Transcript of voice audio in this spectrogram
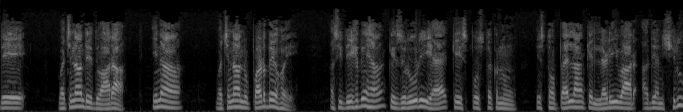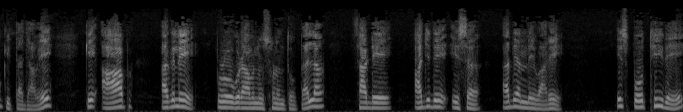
ਦੇ ਵਚਨਾਂ ਦੇ ਦੁਆਰਾ ਇਹਨਾਂ ਵਚਨਾਂ ਨੂੰ ਪੜ੍ਹਦੇ ਹੋਏ ਅਸੀਂ ਦੇਖਦੇ ਹਾਂ ਕਿ ਜ਼ਰੂਰੀ ਹੈ ਕਿ ਇਸ ਪੁਸਤਕ ਨੂੰ ਇਸ ਤੋਂ ਪਹਿਲਾਂ ਕਿ ਲੜੀਵਾਰ ਅਧਿਐਨ ਸ਼ੁਰੂ ਕੀਤਾ ਜਾਵੇ। ਕਿ ਆਪ ਅਗਲੇ ਪ੍ਰੋਗਰਾਮ ਨੂੰ ਸੁਣਨ ਤੋਂ ਪਹਿਲਾਂ ਸਾਡੇ ਅੱਜ ਦੇ ਇਸ ਅਧਿਐਨ ਦੇ ਬਾਰੇ ਇਸ ਪੋਥੀ ਦੇ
